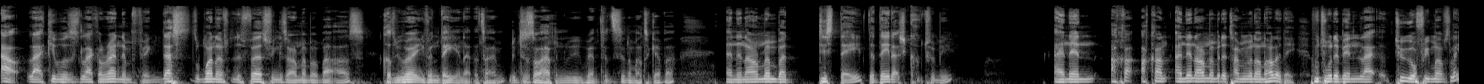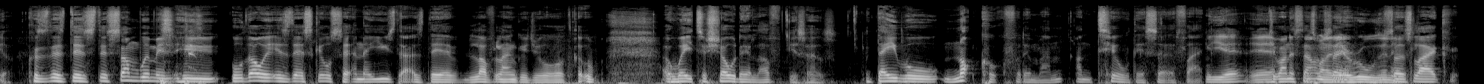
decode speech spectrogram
out, like it was like a random thing. That's one of the first things I remember about us because we weren't even dating at the time. It just so happened we went to the cinema together. And then I remember this day, the day that she cooked for me. And then I can't, I can't, and then I remember the time we went on holiday, which would have been like two or three months later. Because there's there's there's some women who, although it is their skill set and they use that as their love language or a, a way to show their love, Yes, it has. they will not cook for the man until they're certified. Yeah, yeah. Do you understand? That's what one I'm of their rules, isn't So it? it's like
